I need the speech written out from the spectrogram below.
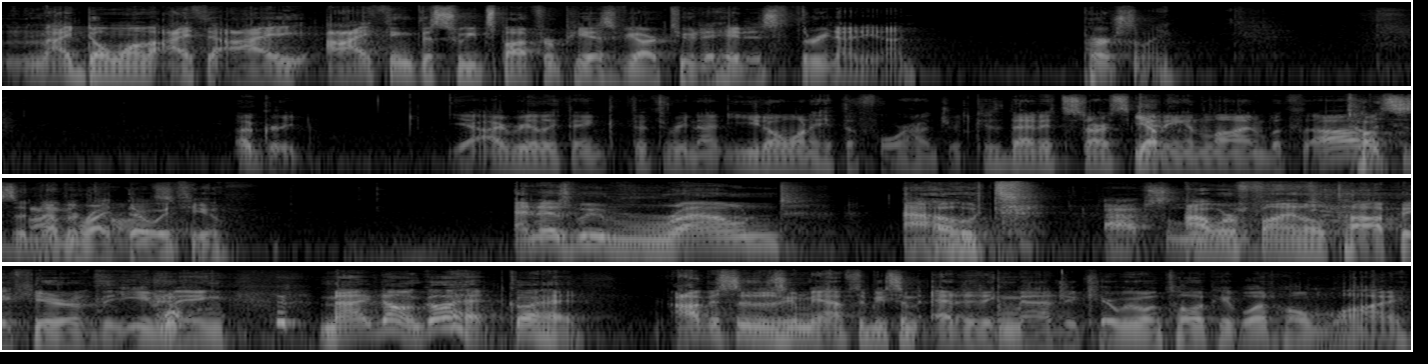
Mm, I don't want. I th- I I think the sweet spot for PSVR two to hit is 399. Personally, Agreed. Yeah, I really think the three nine. You don't want to hit the four hundred because then it starts Yep. getting in line with. Oh, this is another. I'm right there with you. And as we round out Absolutely. our final topic here of the evening, Matt, no, go ahead, go ahead. Obviously, there's gonna be, have to be some editing magic here. We won't tell the people at home why.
